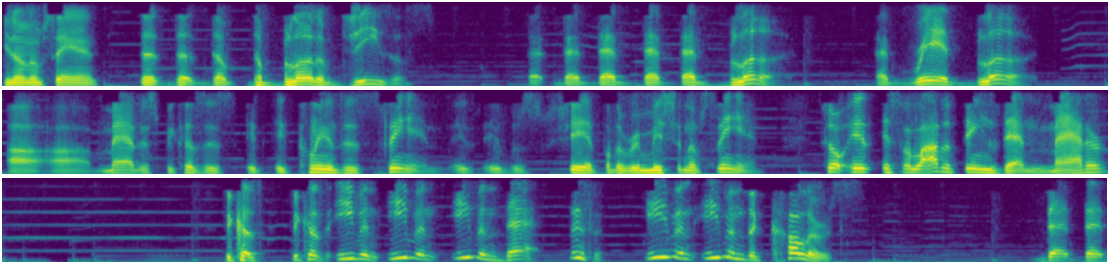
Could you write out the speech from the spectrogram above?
You know what I'm saying? The the the the blood of Jesus, that that that that that blood, that red blood uh, uh, matters because it, it cleanses sin. It, it, was shed for the remission of sin. So it, it's a lot of things that matter because because even even even that listen even even the colors that that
